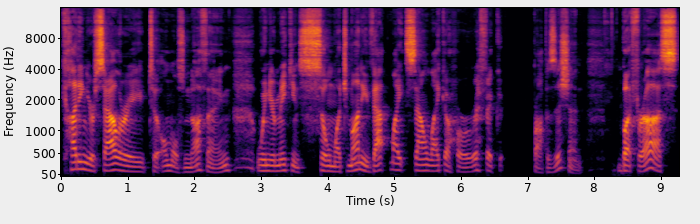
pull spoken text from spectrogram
cutting your salary to almost nothing when you're making so much money, that might sound like a horrific proposition. But for us,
